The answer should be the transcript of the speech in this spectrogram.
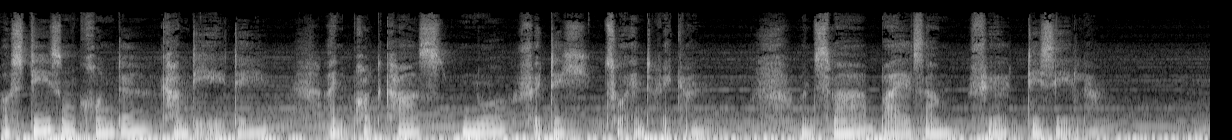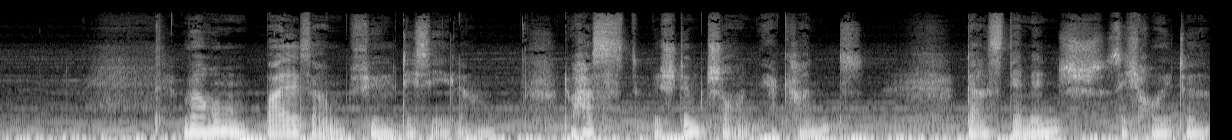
Aus diesem Grunde kam die Idee, ein Podcast nur für dich zu entwickeln. Und zwar Balsam für die Seele. Warum Balsam für die Seele? Du hast bestimmt schon erkannt, dass der Mensch sich heute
